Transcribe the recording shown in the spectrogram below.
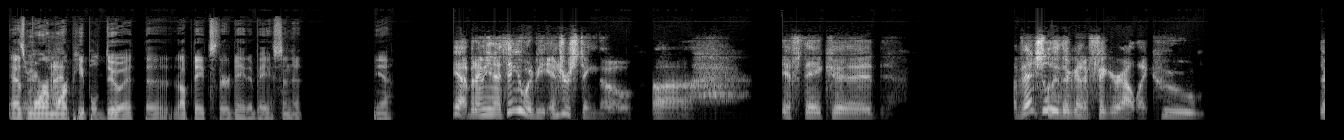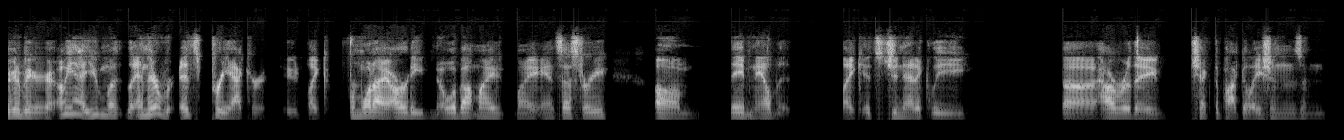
as they're- more and I- more people do it, the updates their database and it. Yeah. Yeah, but I mean, I think it would be interesting though, uh, if they could. Eventually, they're going to figure out like who. They're going to be. Oh yeah, you must, and they're it's pretty accurate, dude. Like from what I already know about my my ancestry, um, they've nailed it. Like it's genetically, uh, however they check the populations and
